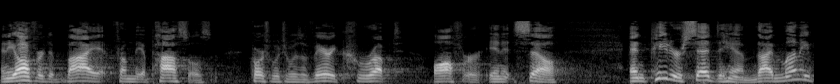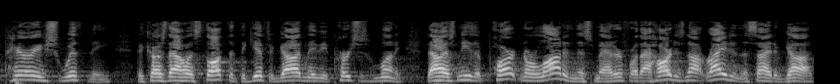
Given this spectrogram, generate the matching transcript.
and he offered to buy it from the apostles, of course, which was a very corrupt offer in itself. And Peter said to him, Thy money perish with thee, because thou hast thought that the gift of God may be purchased with money. Thou hast neither part nor lot in this matter, for thy heart is not right in the sight of God.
